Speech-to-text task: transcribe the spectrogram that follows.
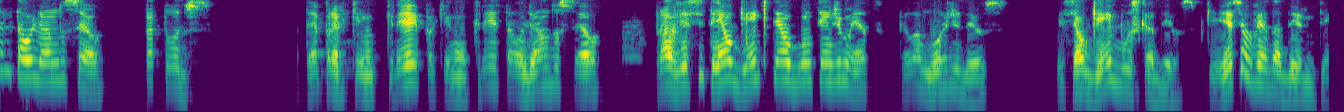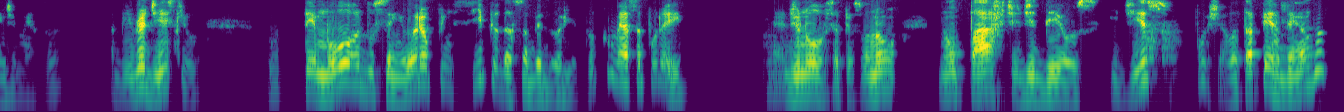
ele está olhando do céu para todos. Até para quem crê, para quem não crê, está olhando do céu para ver se tem alguém que tem algum entendimento, pelo amor de Deus. Esse alguém busca Deus, porque esse é o verdadeiro entendimento. Né? A Bíblia diz que o, o, temor do Senhor é o princípio da sabedoria. Tudo começa por aí. Né? De novo, se a pessoa não, não parte de Deus e disso, poxa, ela está perdendo,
